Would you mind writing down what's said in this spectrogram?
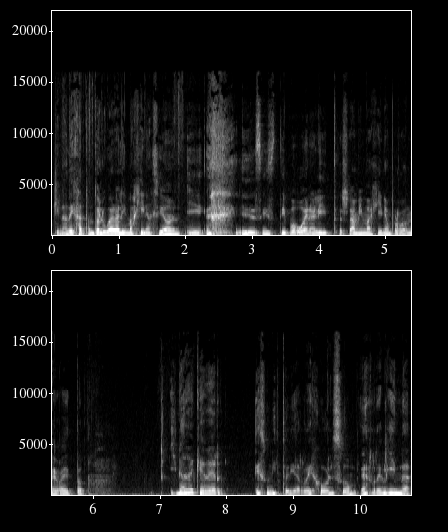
que no deja tanto lugar a la imaginación y, y decís tipo, bueno, listo, ya me imagino por dónde va esto. Y nada que ver, es una historia re wholesome, es re linda.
